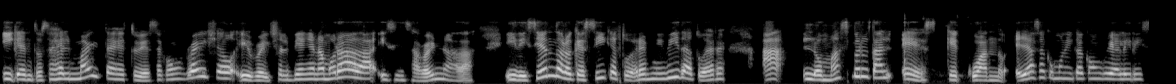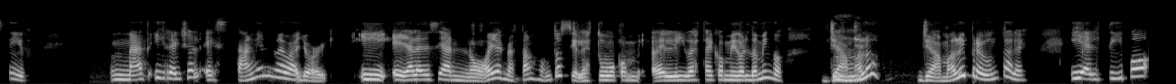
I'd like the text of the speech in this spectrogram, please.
y que entonces el martes estuviese con Rachel, y Rachel bien enamorada y sin saber nada, y diciéndole que sí, que tú eres mi vida, tú eres... Ah, lo más brutal es que cuando ella se comunica con Reality Steve, Matt y Rachel están en Nueva York y ella le decía, no, ellos no están juntos, si él estuvo con, él iba a estar conmigo el domingo, llámalo, llámalo y pregúntale. Y el tipo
